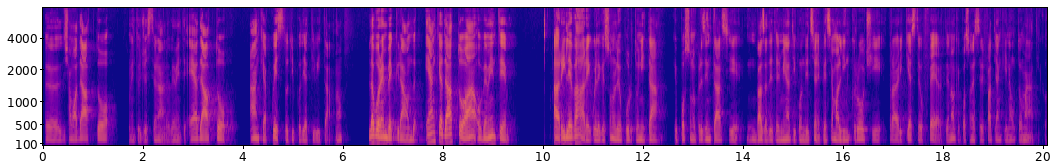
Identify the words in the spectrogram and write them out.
eh, diciamo adatto, strumento gestionale ovviamente, è adatto anche a questo tipo di attività, no? lavora in background, è anche adatto a ovviamente a rilevare quelle che sono le opportunità che possono presentarsi in base a determinate condizioni. Pensiamo agli incroci tra richieste e offerte, no? che possono essere fatti anche in automatico.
